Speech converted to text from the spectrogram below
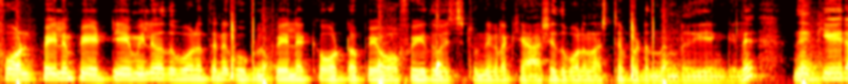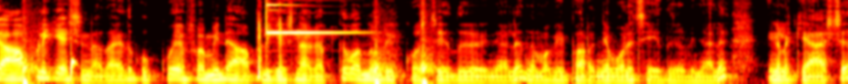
ഫോൺ പേയിലും പേ ടി എമ്മിലും അതുപോലെ തന്നെ ഗൂഗിൾ പേയിലൊക്കെ ഓട്ടോ പേ ഓഫ് ചെയ്ത് വെച്ചിട്ടും നിങ്ങളുടെ ക്യാഷ് ഇതുപോലെ നഷ്ടപ്പെടുന്നുണ്ട് എങ്കിൽ നിങ്ങൾക്ക് ഈ ഒരു ആപ്ലിക്കേഷൻ അതായത് കുക്കു എഫ് എമ്മിന്റെ ആപ്ലിക്കേഷൻ അകത്ത് വന്ന് റിക്വസ്റ്റ് ചെയ്ത് കഴിഞ്ഞാൽ നമുക്ക് ഈ പറഞ്ഞ പോലെ ചെയ്ത് കഴിഞ്ഞാൽ നിങ്ങളുടെ ക്യാഷ്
